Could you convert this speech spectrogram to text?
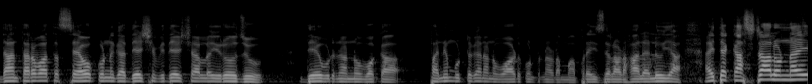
దాని తర్వాత సేవకుండగా దేశ విదేశాల్లో ఈరోజు దేవుడు నన్ను ఒక పనిముట్టుగా నన్ను వాడుకుంటున్నాడమ్మా. ప్రైజ్ అలాడు హాలూయ అయితే కష్టాలు ఉన్నాయి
